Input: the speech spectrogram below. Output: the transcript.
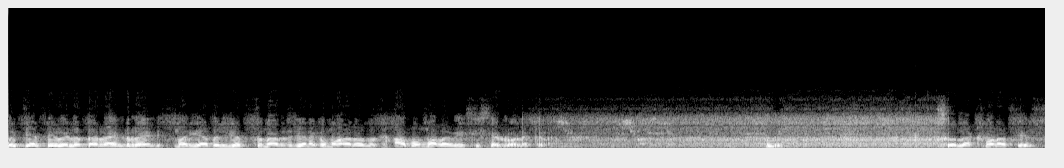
వచ్చేస్తే వీళ్ళంతా రండి రండి మర్యాదలు చేస్తున్నారు జనక మహారాజు. ఆ బొమ్మ అలా వేసేసాడు వాడు అక్కడ. So Lakshmana says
